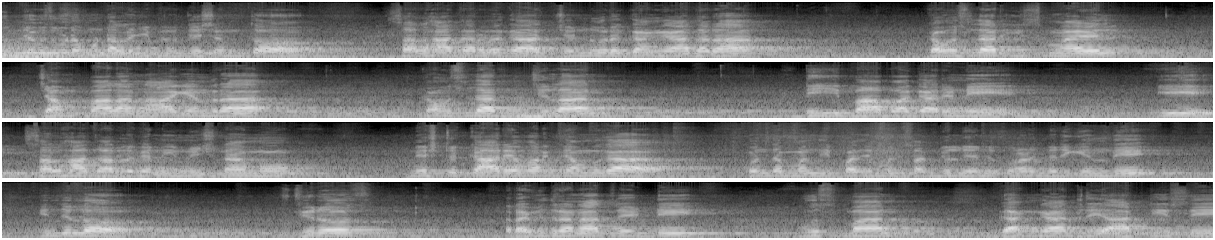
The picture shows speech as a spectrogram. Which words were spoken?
ఉద్యోగులు కూడా ఉండాలని చెప్పిన ఉద్దేశంతో సలహాదారులుగా Chennuru Gangadhara councillor Ismail Jampala Nagendra councillor Jilan D Baba గారిని ఈ సలహాదారులుగా నియమించినాము. నెక్స్ట్ కార్యవర్గంగా కొంతమంది పది మంది సభ్యులు ఎన్నుకోవడం జరిగింది. ఇందులో Feroz Ravindranath Reddy Usman Gangadri RTC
